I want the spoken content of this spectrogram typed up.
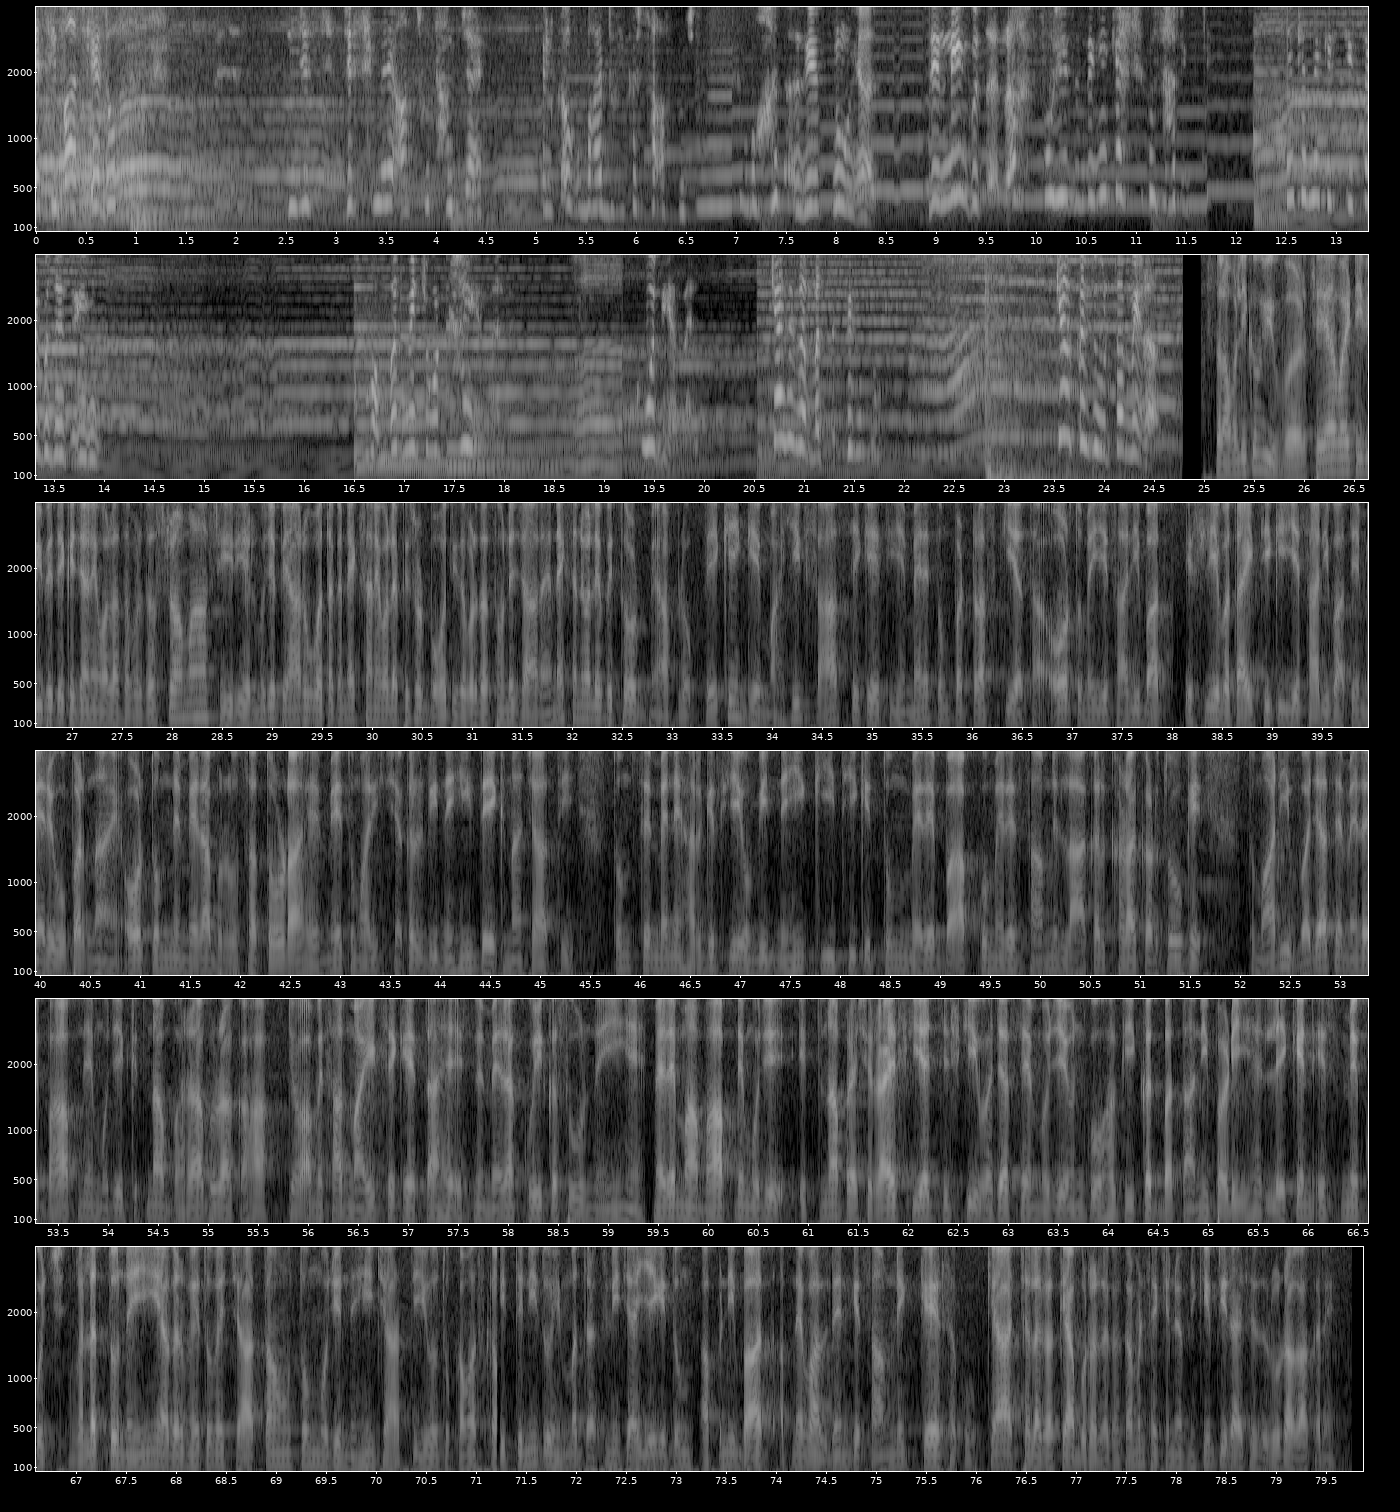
ऐसी बात कह दो। जिस जिससे मेरे आँसू थम जाए। दिल गुबार धुलकर साफ़ हो जाए। बहुत अजियत में हूँ यार। दिन नहीं गुजर रहा। पूरी ज़िंदगी कैसे गुजारेंगे? कि मैं किस चीज़ से गुजर रही हूँ? मोहब्बत में चोट खाई है मैंने। खो दिया मैंने। कैसे समझ सकते हो तुम? क्या कसूर था मेरा? Aslam viewers A Y TV पे देखे जाने वाला ज़बरदस्त ड्रामा सीरियल मुझे प्यार हुआ था कि नेक्स्ट आने वाला एपिसोड बहुत ही ज़बरदस्त होने जा रहा है। नेक्स्ट आने वाले एपिसोड में आप लोग देखेंगे, माहिर सास से कहती है, मैंने तुम पर ट्रस्ट किया था और तुम्हें ये सारी बात इसलिए बताई थी कि ये सारी बातें मेरे ऊपर ना आए और तुमने मेरा भरोसा तोड़ा है। मैं तुम्हारी शक्ल भी नहीं देखना चाहती। तुमसे मैंने हरगिज़ ये उम्मीद नहीं की थी कि तुम मेरे बाप को मेरे सामने लाकर खड़ा कर दोगे। तुम्हारी वजह से मेरे बाप ने मुझे कितना भरा बुरा कहा। जवाब में साद माहिर से कहता है, इसमें मेरा कोई कसूर नहीं है। मेरे माँ बाप ने मुझे इतना प्रेशराइज किया जिसकी वजह से मुझे उनको हकीकत बतानी पड़ी है। लेकिन इसमें कुछ गलत तो नहीं है। अगर मैं तुम्हें चाहता हूँ, तुम मुझे नहीं चाहती हो तो कम अज़ कम इतनी तो हिम्मत रखनी चाहिए कि तुम अपनी बात अपने वालदेन के सामने कह सको। क्या अच्छा लगा, क्या बुरा लगा? कमेंट सेक्शन में अपनी कीमती राय से ज़रूर आगा करें।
